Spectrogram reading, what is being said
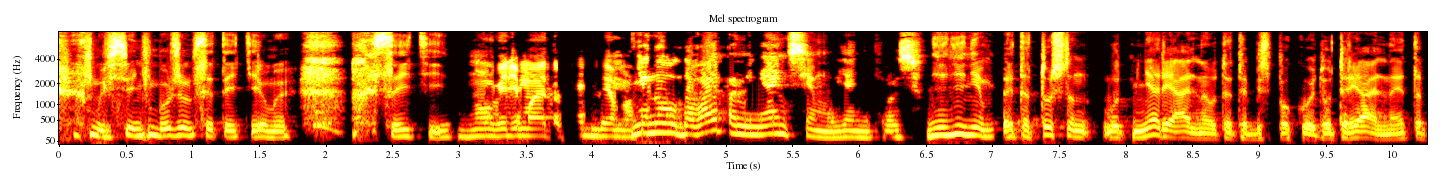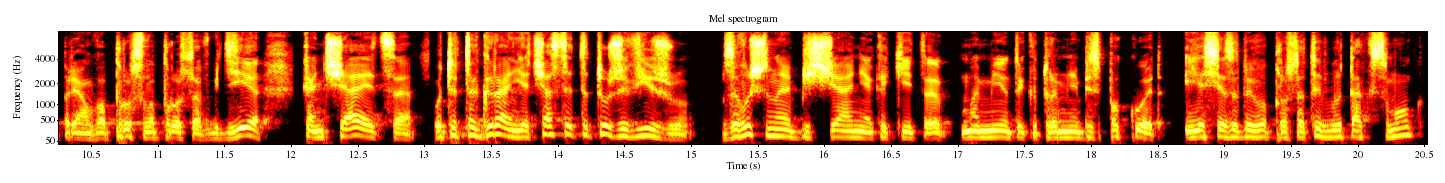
Мы все не можем с этой темы сойти. Ну, видимо, это проблема. Не, ну давай поменяем тему, я не против. Не-не-не, это то, что вот меня реально вот это беспокоит. Вот реально, это прям вопрос вопросов. Где кончается вот эта грань? Я часто это тоже вижу. Завышенные обещания, какие-то моменты, которые меня беспокоят. И я себе задаю вопрос, а ты бы так смог?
